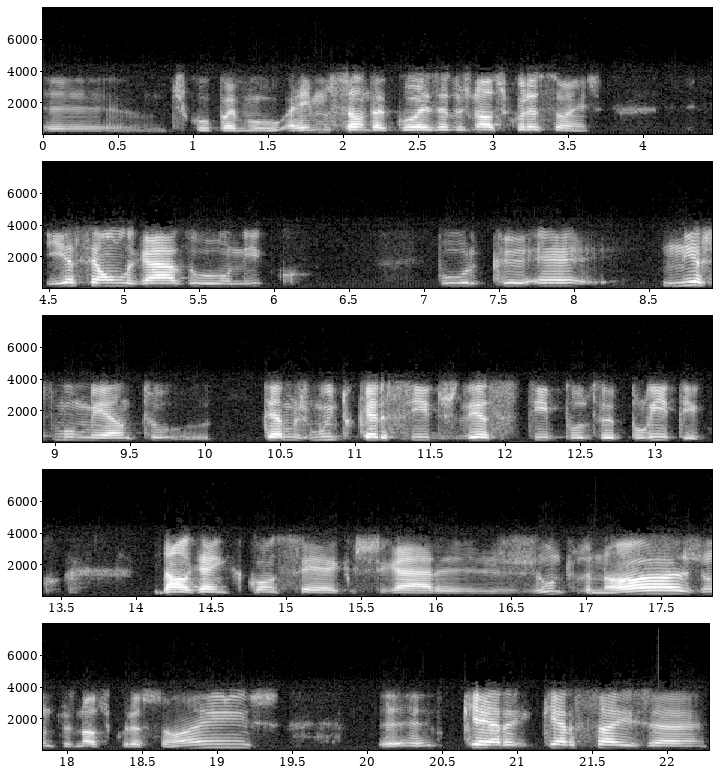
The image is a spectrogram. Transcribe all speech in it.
uh, desculpa-me a emoção da coisa, dos nossos corações. E esse é um legado único, porque é, neste momento estamos muito carecidos desse tipo de político, de alguém que consegue chegar junto de nós, junto dos nossos corações, eh, quer, quer seja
